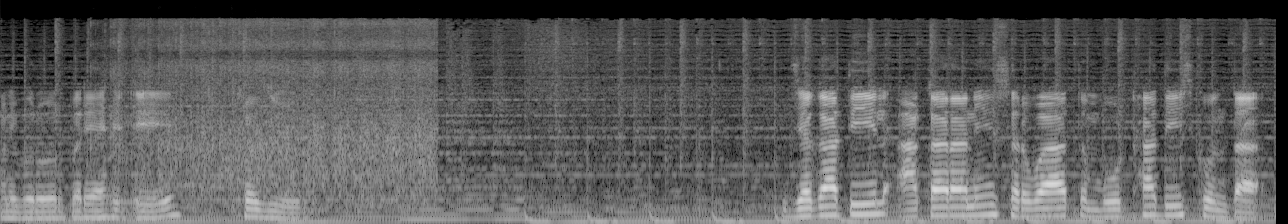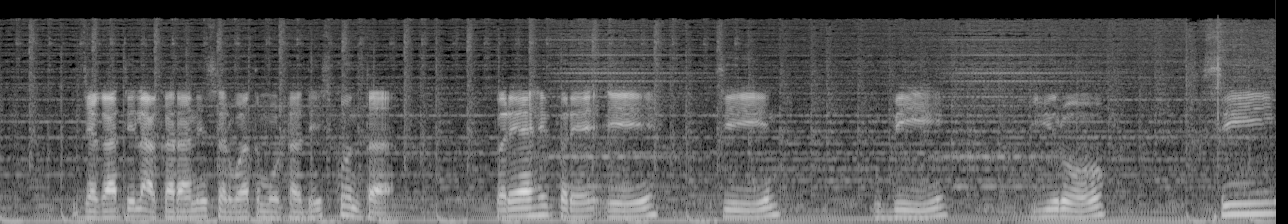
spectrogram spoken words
आणि बरोबर पर्याय आहे ए खजूर. जगातील आकाराने सर्वात मोठा देश कोणता? जगातील आकाराने सर्वात मोठा देश कोणता? पर्याय आहे पर्याय ए चीन बी युरोप सी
